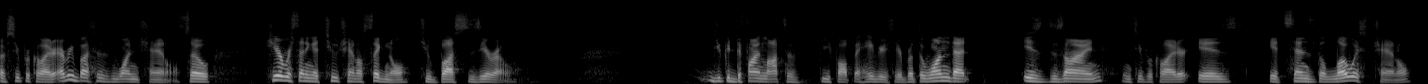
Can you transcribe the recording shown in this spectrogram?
of SuperCollider, every bus is one channel. So here we're sending a two-channel signal to bus zero, you could define lots of default behaviors here, but the one that is designed in SuperCollider is it sends the lowest channel,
